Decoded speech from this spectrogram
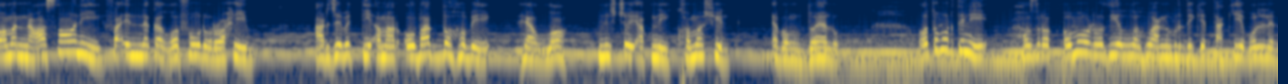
আমার নাসানি ফা ইন্নাকা গফুর রহিম। আর যে ব্যক্তি আমার অবাধ্য হবে, হে আল্লাহ, নিশ্চয়ই আপনি ক্ষমাশীল এবং দয়ালু। অতপর তিনি হজরত অমর রদিয়াল্লাহু আনহুর দিকে তাকিয়ে বললেন,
